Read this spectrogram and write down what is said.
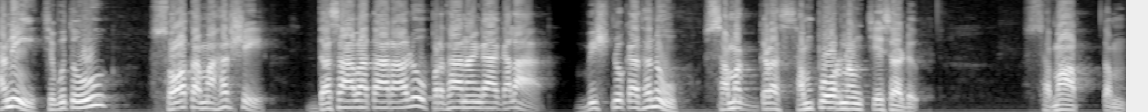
అని చెబుతూ సోత మహర్షి దశావతారాలు ప్రధానంగా గల విష్ణు కథను సమగ్ర సంపూర్ణం చేశాడు. సమాప్తం.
